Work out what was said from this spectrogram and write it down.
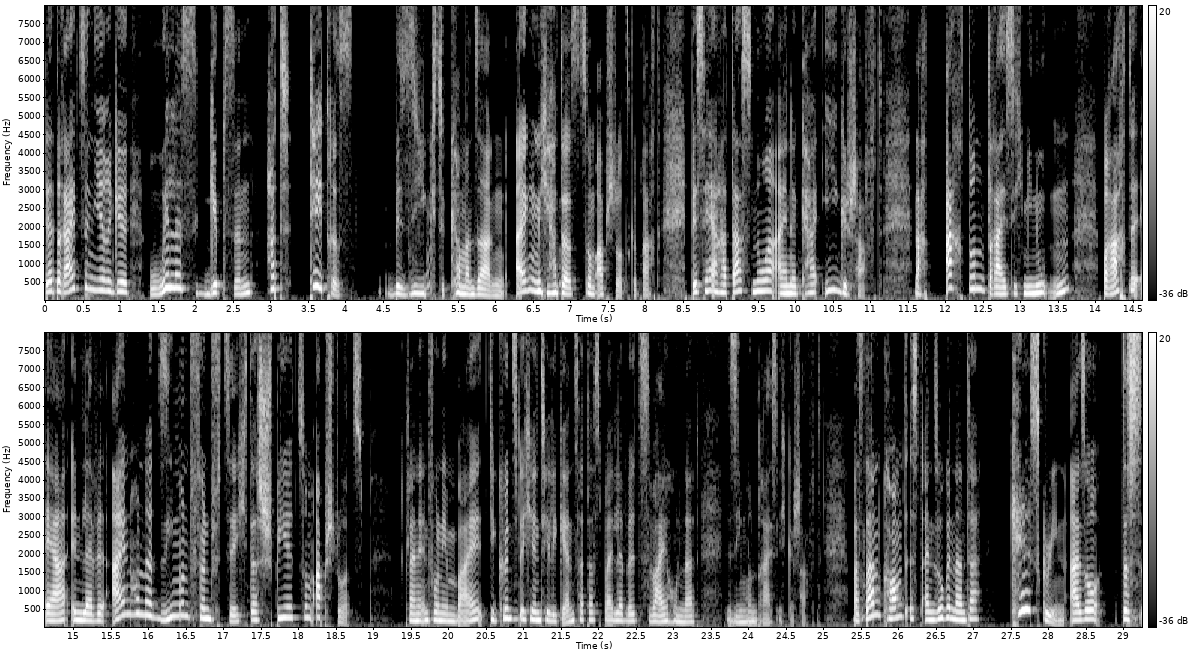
Der 13-jährige Willis Gibson hat Tetris besiegt, kann man sagen. Eigentlich hat es zum Absturz gebracht. Bisher hat das nur eine KI geschafft. Nach 38 Minuten brachte er in Level 157 das Spiel zum Absturz. Kleine Info nebenbei, die künstliche Intelligenz hat das bei Level 237 geschafft. Was dann kommt, ist ein sogenannter Killscreen. Also das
